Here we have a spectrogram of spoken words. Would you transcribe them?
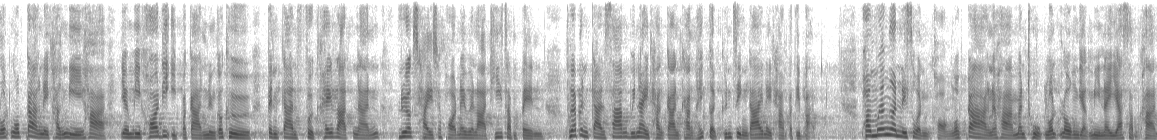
ลดงบกลางในครั้งนี้ค่ะ ยังมีข้อดีอีกประการหนึ่งก็คือ เป็นการฝึกให้รัฐนั้นเลือกใช้เฉพาะในเวลาที่จำเป็น เพื่อเป็นการสร้างวินัยทางการคลังให้เกิดขึ้นจริงได้ในทางปฏิบัติพอเมื่อเงินในส่วนของงบกลางนะคะ มันถูกลดลงอย่างมีนัยสำคัญ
